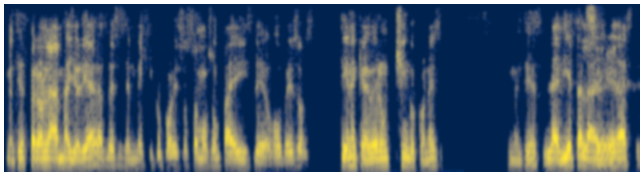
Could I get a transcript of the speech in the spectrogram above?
¿me entiendes? Pero la mayoría de las veces en México, por eso somos un país de obesos, tiene que ver un chingo con eso. ¿Me entiendes? La dieta la Sí. heredaste.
